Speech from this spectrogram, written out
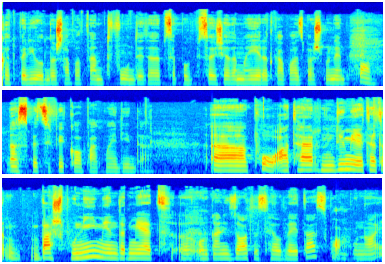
këtë periudhë, ndoshta po them të fundit, edhe pse po besoj që edhe më herët ka pas bashkëpunim, po. na specifiko pak, Majlinda. Po, atëherë në 2018 bashkëpunimi ndërmjet organizatës Helvetas, ku po. punoj,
